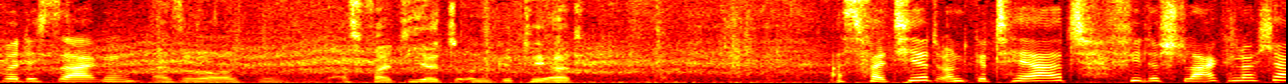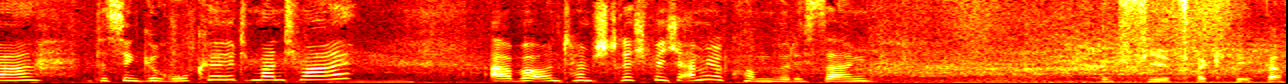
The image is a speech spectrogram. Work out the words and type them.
würde ich sagen. Also asphaltiert und geteert. Asphaltiert und geteert, viele Schlaglöcher, bisschen geruckelt manchmal. Aber unterm Strich bin ich angekommen, würde ich sagen. Und viel Verkehr.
